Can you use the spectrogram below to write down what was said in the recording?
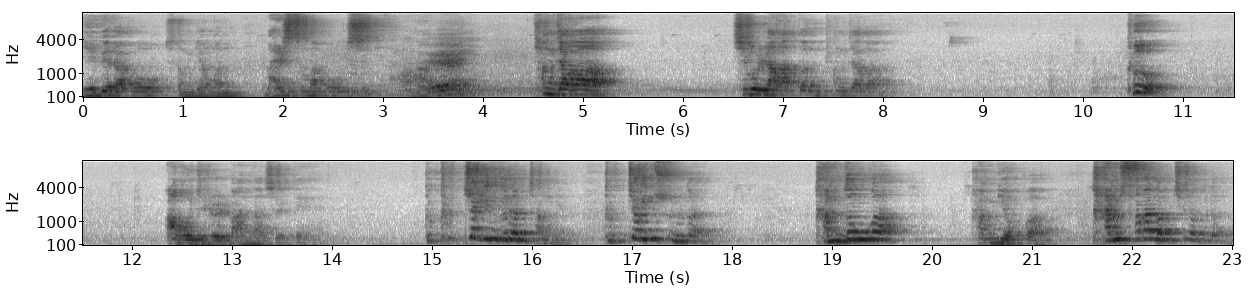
예배라고 성경은 말씀하고 있습니다. 탕자가 집을 나갔던 탕자가 그 아버지를 만났을 때 그 극적인 그런 장면, 극적인 순간, 감동과 감격과 감사가 넘치는 그런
